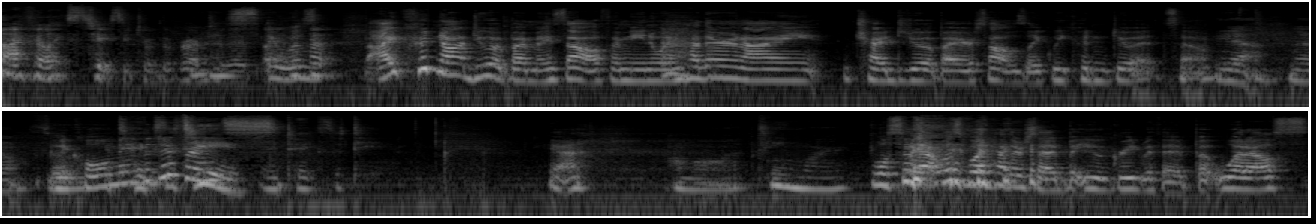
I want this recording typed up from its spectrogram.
I feel like Stacy took the brunt of it. It was. I could not do it by myself. I mean, when Heather and I tried to do it by ourselves, like we couldn't do it. So yeah, no. So, Nicole made the takes a team. difference. It takes a team. Yeah. Aw, teamwork. Well, so that was what Heather said, but you agreed with it. But what else?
